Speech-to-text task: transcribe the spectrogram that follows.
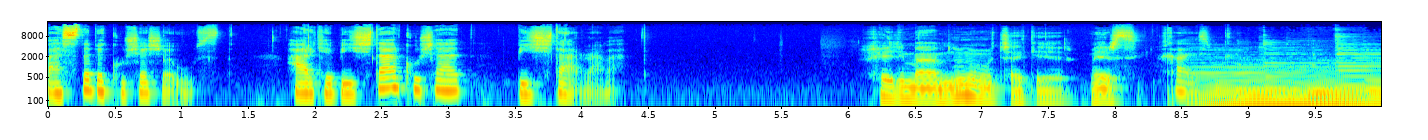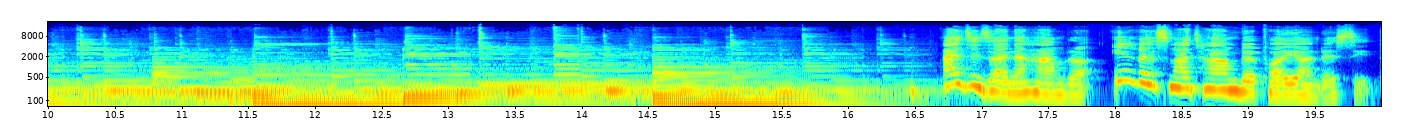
بسته به کوشش اوست. هر که بیشتر کوشد بیشتر رود. خیلی ممنون و متشکر مرسی. خواهش می‌کنم. عزیزان همراه این قسمت هم به پایان رسید.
